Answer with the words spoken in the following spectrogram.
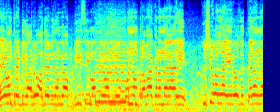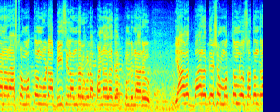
రేవంత్ రెడ్డి గారు అదేవిధంగా బీసీ మంత్రివర్యులు పొన్నం ప్రభాకర్ అన్న గారి కృషి వల్ల ఈరోజు తెలంగాణ రాష్ట్రం మొత్తం కూడా బీసీలందరూ కూడా పండుగలా జరుపుకుంటున్నారు. యావత్ భారతదేశం మొత్తంలో స్వతంత్ర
